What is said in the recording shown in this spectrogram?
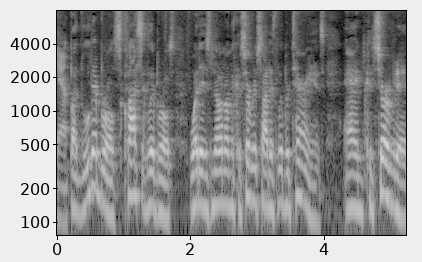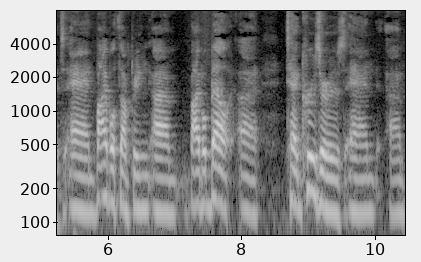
Yeah. But liberals, classic liberals, what is known on the conservative side as libertarians and conservatives and Bible thumping, um, Bible belt, uh, Ted Cruzers, and um,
